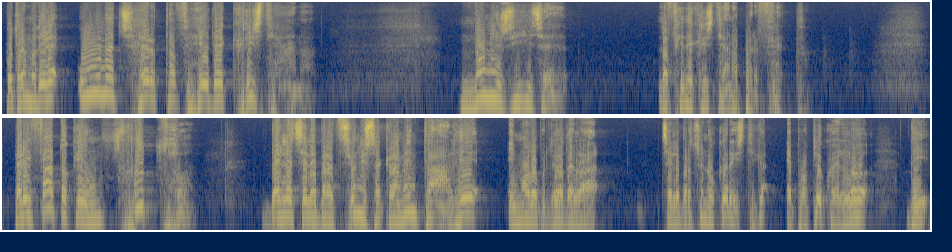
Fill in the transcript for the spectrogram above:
potremmo dire, una certa fede cristiana, non esige la fede cristiana perfetta per il fatto che un frutto delle celebrazioni sacramentali, in modo particolare della celebrazione eucaristica, è proprio quello di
